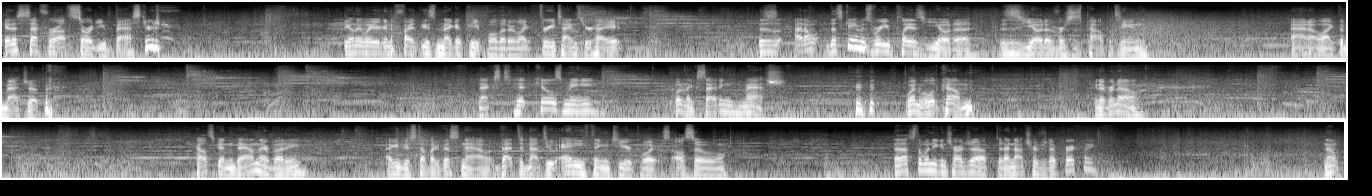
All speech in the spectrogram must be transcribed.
Get a Sephiroth sword, you bastard. the only way you're gonna fight these mega people that are like three times your height. This is, I don't, this game is where you play as Yoda. This is Yoda versus Palpatine. I don't like the matchup. Next hit kills me. What an exciting match. when will it come? You never know. Health's getting down there, buddy. I can do stuff like this now. That did not do anything to your poise. Also... No, that's the one you can charge up. Did I not charge it up correctly? Nope.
